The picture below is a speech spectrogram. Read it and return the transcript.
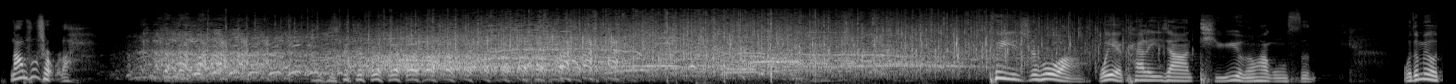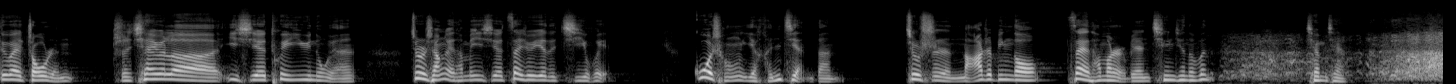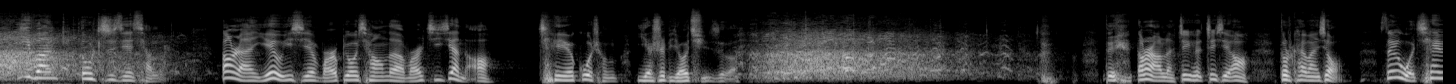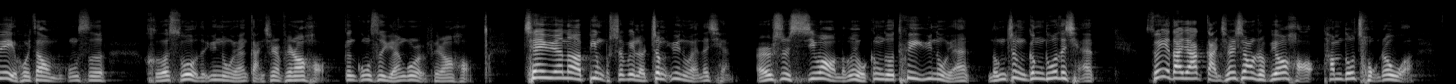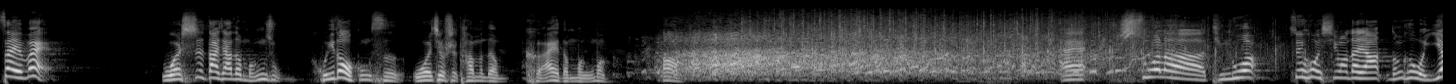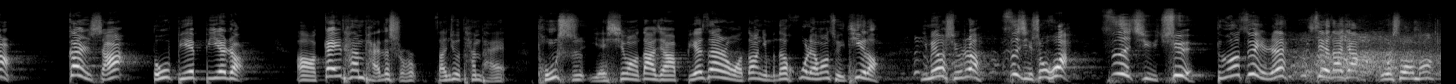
拿不出手了。退役之后啊，我也开了一家体育文化公司，我都没有对外招人，只签约了一些退役运动员，就是想给他们一些再就业的机会。过程也很简单，就是拿着冰刀在他们耳边轻轻的问：“ 签不签？” 一般都直接签了。当然，也有一些玩标枪的、玩击剑的啊，签约过程也是比较曲折。对，当然了，这些这些啊都是开玩笑。所以我签约以后，在我们公司和所有的运动员感情非常好，跟公司员工也非常好。签约呢，并不是为了挣运动员的钱，而是希望能有更多退役运动员能挣更多的钱。所以大家感情相处比较好，他们都宠着我。在外，我是大家的盟主。回到公司，我就是他们的可爱的萌萌，啊！哎，说了挺多，最后希望大家能和我一样，干啥都别憋着，啊，该摊牌的时候咱就摊牌。同时，也希望大家别再让我当你们的互联网嘴替了，你们要学着自己说话，自己去得罪人。谢谢大家，我是王萌。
